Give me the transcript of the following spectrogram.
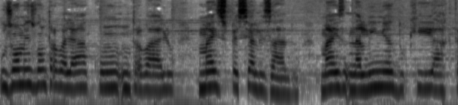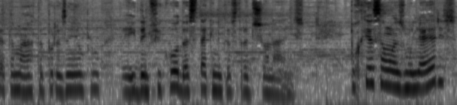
os homens vão trabalhar com um trabalho mais especializado, mais na linha do que a arquiteta Marta, por exemplo, identificou das técnicas tradicionais. Por que são as mulheres?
